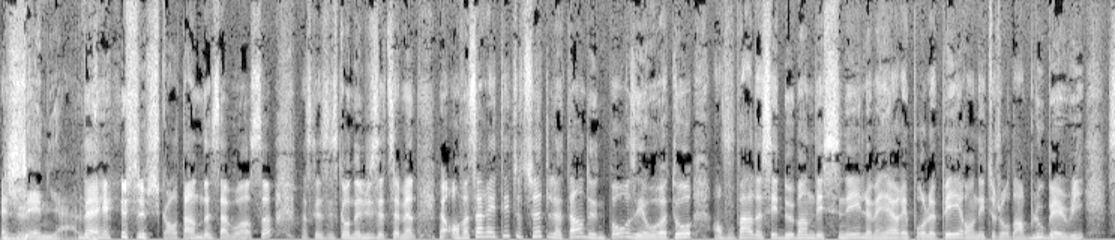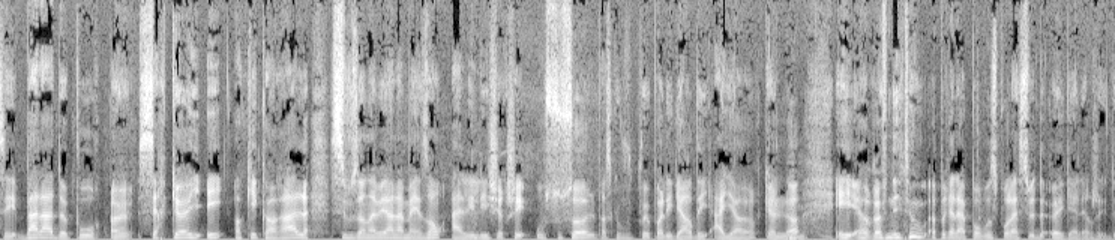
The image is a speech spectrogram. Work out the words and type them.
je- Génial. Ben, je, je suis contente de savoir ça, parce que c'est ce qu'on a lu cette semaine. Mais on va s'arrêter tout de suite le temps d'une pause et au retour, on vous parle de ces deux bandes dessinées, le meilleur et pour le pire. On est toujours dans Blueberry. C'est Balade pour un cercueil et Hockey Choral. Si vous en avez à la maison, allez les chercher au sous-sol, parce que vous pouvez pas les garder ailleurs que là. Et euh, revenez-nous après la pause pour la suite de E égale RG2.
